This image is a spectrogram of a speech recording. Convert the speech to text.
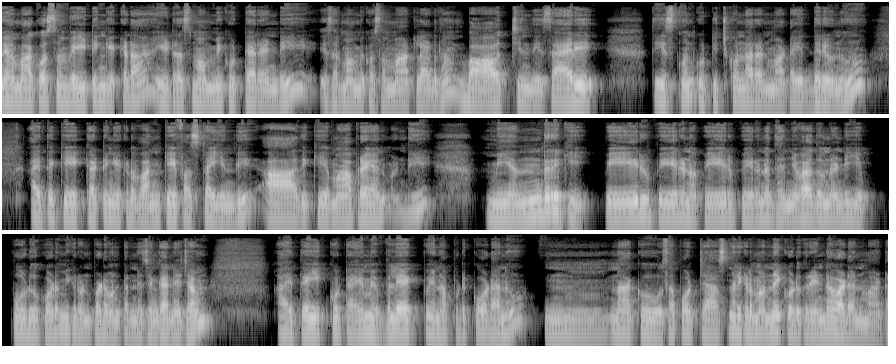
మేము మా కోసం వెయిటింగ్ ఇక్కడ. ఈ డ్రెస్ మమ్మీ కుట్టారండి. ఈసారి మమ్మీ కోసం మాట్లాడదాం. బాగా వచ్చింది. శారీ తీసుకొని కుట్టించుకున్నారనమాట ఇద్దరును. అయితే కేక్ కటింగ్ ఇక్కడ వన్ కే ఫస్ట్ అయ్యింది. అది కే మా ప్రయాణం అండి. మీ అందరికీ పేరు పేరున పేరు పేరున ధన్యవాదములు అండి. ఎప్పుడు కూడా మీకు రుణపడి ఉంటాను. నిజంగా నిజం. అయితే ఎక్కువ టైం ఇవ్వలేకపోయినప్పటికి కూడాను నాకు సపోర్ట్ చేస్తున్నారు. ఇక్కడ మా అన్నయ్య కొడుకు రెండోవాడు అనమాట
